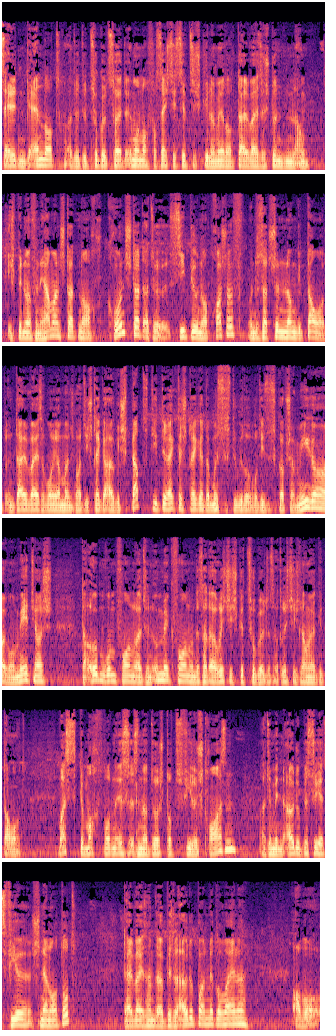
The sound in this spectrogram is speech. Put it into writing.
selten geändert. Also du zuckelst heute immer noch für 60, 70 Kilometer, teilweise stundenlang. Ich bin mal von Hermannstadt nach Kronstadt, also Sibiu nach Braschow und das hat stundenlang gedauert. Und teilweise war ja manchmal die Strecke auch gesperrt, die direkte Strecke. Da musstest du wieder über dieses Kopschamiga, über Medjasch, da oben rumfahren, also einen Umweg fahren und das hat auch richtig gezuckelt. Das hat richtig lange gedauert. Was gemacht worden ist, ist natürlich dort viele Straßen. Also mit dem Auto bist du jetzt viel schneller dort. Teilweise haben sie auch ein bisschen Autobahn mittlerweile. Aber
